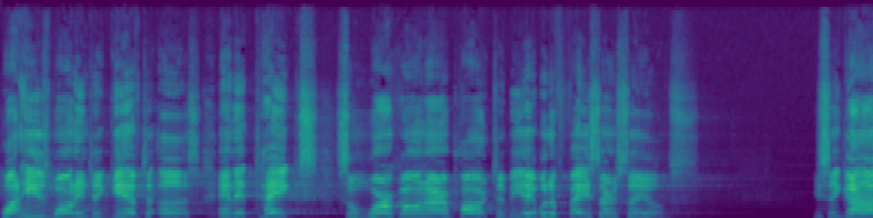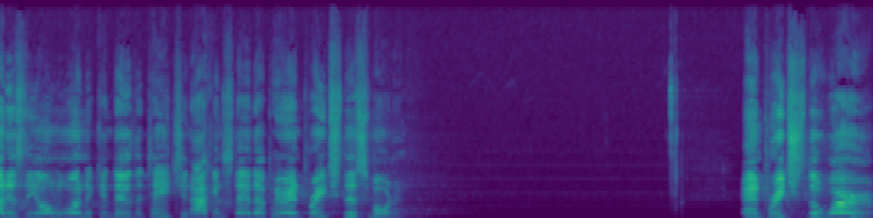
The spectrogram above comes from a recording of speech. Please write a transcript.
what He's wanting to give to us. And it takes some work on our part to be able to face ourselves. You see, God is the only one that can do the teaching. I can stand up here and preach this morning. And preach the word.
